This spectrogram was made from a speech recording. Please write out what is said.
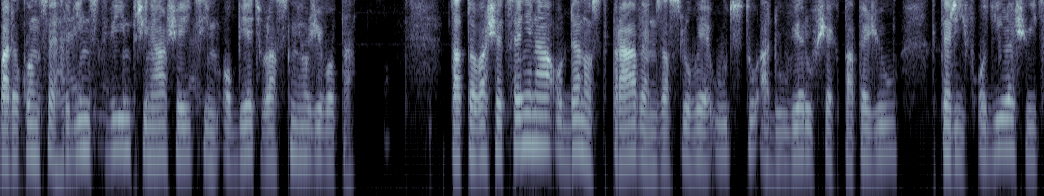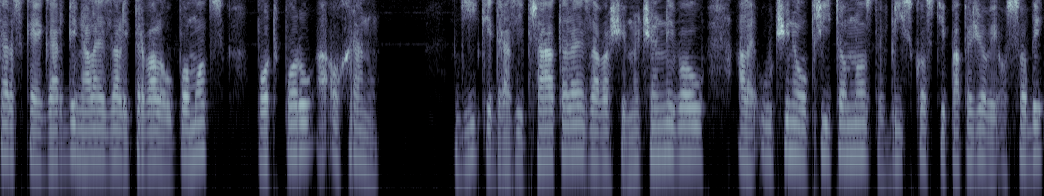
ba dokonce hrdinstvím přinášejícím oběť vlastního života. Tato vaše ceněná oddanost právem zasluhuje úctu a důvěru všech papežů, kteří v oddíle švýcarské gardy nalézali trvalou pomoc, podporu a ochranu. Díky, drazí přátelé, za vaši mlčenlivou, ale účinnou přítomnost v blízkosti papežovy osoby,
